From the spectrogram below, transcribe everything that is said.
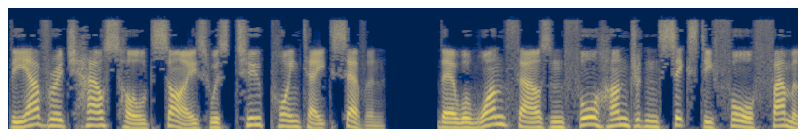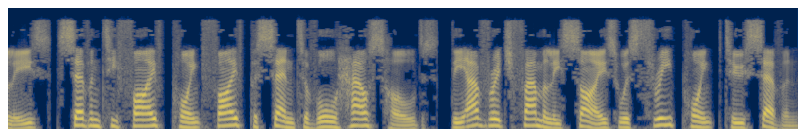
The average household size was 2.87. There were 1,464 families 75.5% of all households, the average family size was 3.27.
